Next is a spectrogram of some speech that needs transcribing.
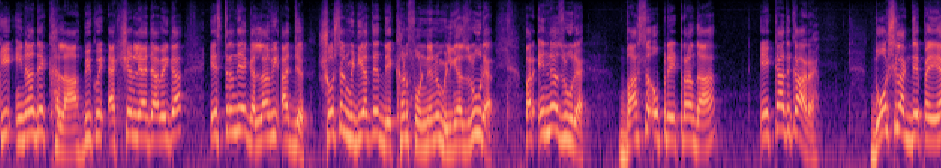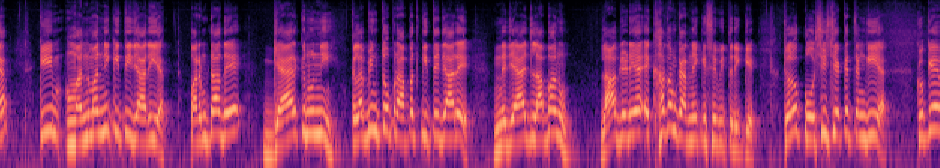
ਕਿ ਇਹਨਾਂ ਦੇ ਖਿਲਾਫ ਵੀ ਕੋਈ ਐਕਸ਼ਨ ਲਿਆ ਜਾਵੇਗਾ ਇਸ ਤਰ੍ਹਾਂ ਦੀਆਂ ਗੱਲਾਂ ਵੀ ਅੱਜ ਸੋਸ਼ਲ ਮੀਡੀਆ ਤੇ ਦੇਖਣ ਸੁਣਨ ਨੂੰ ਮਿਲੀਆਂ ਜ਼ਰੂਰ ਹੈ। ਪਰ ਇੰਨਾ ਜ਼ਰੂਰ ਹੈ, ਬੱਸ ਆਪਰੇਟਰਾਂ ਦਾ ਏਕਾਧਿਕਾਰ ਹੈ। ਦੋਸ਼ ਲੱਗਦੇ ਪਏ ਆ ਕਿ ਮਨਮਾਨੀ ਕੀਤੀ ਜਾ ਰਹੀ ਹੈ। ਪਰਮਿਟਾਂ ਦੇ ਗੈਰ ਕਾਨੂੰਨੀ ਕਲੱਬਿੰਗ ਤੋਂ ਪ੍ਰਾਪਤ ਕੀਤੇ ਜਾ ਰਹੇ ਨਜਾਇਜ਼ ਲਾਭਾਂ ਨੂੰ ਲਾਭ ਜਿਹੜੇ ਆ, ਇਹ ਖਤਮ ਕਰਨੇ ਕਿਸੇ ਵੀ ਤਰੀਕੇ। ਚਲੋ, ਕੋਸ਼ਿਸ਼ ਇੱਕ ਚੰਗੀ ਹੈ, ਕਿਉਂਕਿ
